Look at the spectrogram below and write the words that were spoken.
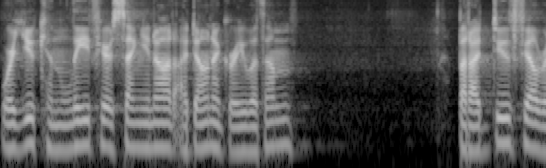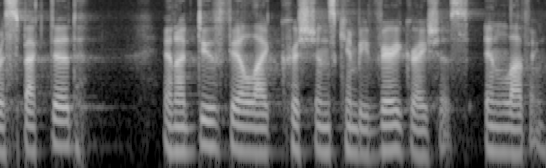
where you can leave here saying, you know what, I don't agree with them, but I do feel respected, and I do feel like Christians can be very gracious and loving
